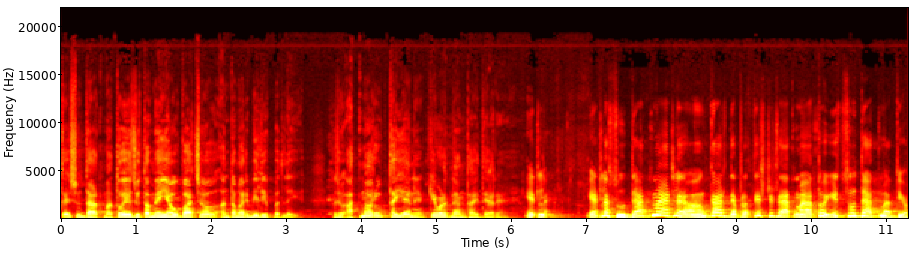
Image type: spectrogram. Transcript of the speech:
તો એ શુદ્ધ આત્મા. તો એ હજુ તમે અહીંયા ઊભા છો અને તમારી બિલીફ બદલાઈ હજુ આત્મારૂપ થઈએ ને કેવળ જ્ઞાન થાય ત્યારે. એટલે એટલે શુદ્ધાત્મા એટલે અહંકાર ને પ્રતિષ્ઠિત આત્મા હતો એ જ શુદ્ધાત્મા થયો.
